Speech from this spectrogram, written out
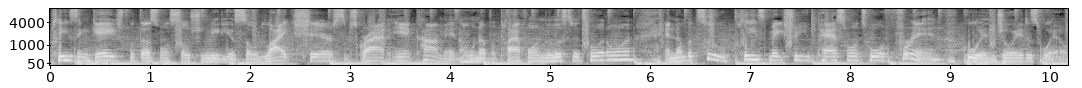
please engage with us on social media. So, like, share, subscribe, and comment on whatever platform you're listening to it on. And number two, please make sure you pass on to a friend who will enjoy it as well.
